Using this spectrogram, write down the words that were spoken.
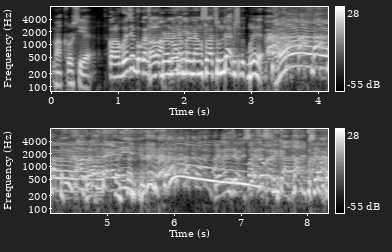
makruh sih ya. Kalau gue sih bukan Kalau berenang berenang Selat Sunda bisa boleh nggak? Antum TNI. ya kan siapa, siapa, Pasukan katak. siapa,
